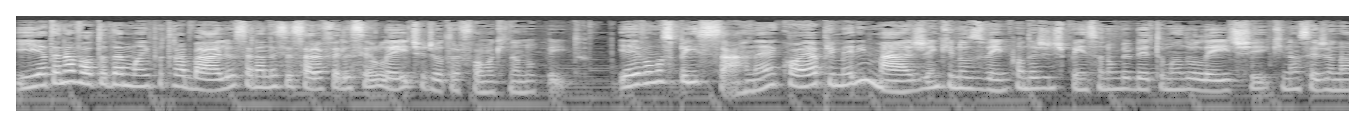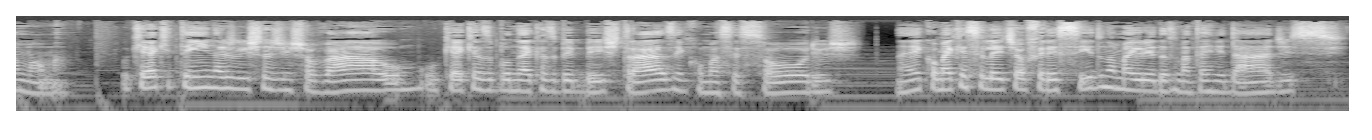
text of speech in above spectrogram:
E até na volta da mãe para o trabalho, será necessário oferecer o leite de outra forma que não no peito. E aí vamos pensar, né? Qual é a primeira imagem que nos vem quando a gente pensa num bebê tomando leite que não seja na mama? O que é que tem nas listas de enxoval? O que é que as bonecas bebês trazem como acessórios? Né? Como é que esse leite é oferecido na maioria das maternidades?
